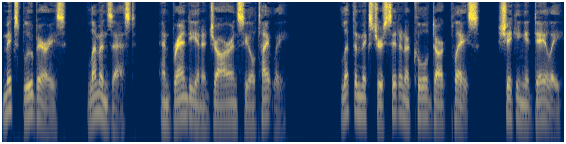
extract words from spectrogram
Mix blueberries, lemon zest, and brandy in a jar and seal tightly. Let the mixture sit in a cool dark place, shaking it daily,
